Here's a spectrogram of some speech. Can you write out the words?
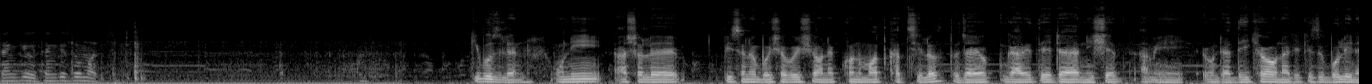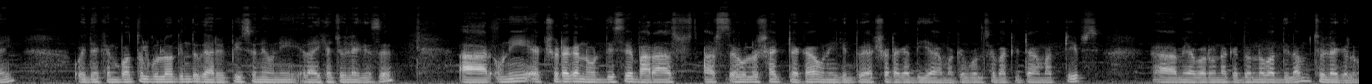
thank you thank you so much কি বুঝলেন? উনি আসলে পিছনে বসে বসে অনেকক্ষণ মদ খাচ্ছিল। তো যাই হোক, গাড়িতে এটা নিষেধ। আমি ওটা দেখেও ওনাকে কিছু বলি নাই। ওই দেখেন, বোতলগুলো কিন্তু গাড়ির পিছনে উনি রাইখা চলে গেছে। আর উনি একশো টাকা নোট দিছে, ভাড়া আস- আসছে হলো ষাট টাকা। উনি কিন্তু একশো টাকা দিয়ে আমাকে বলছে, বাকিটা আমার টিপস। আমি আবার ওনাকে ধন্যবাদ দিলাম, চলে গেল।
